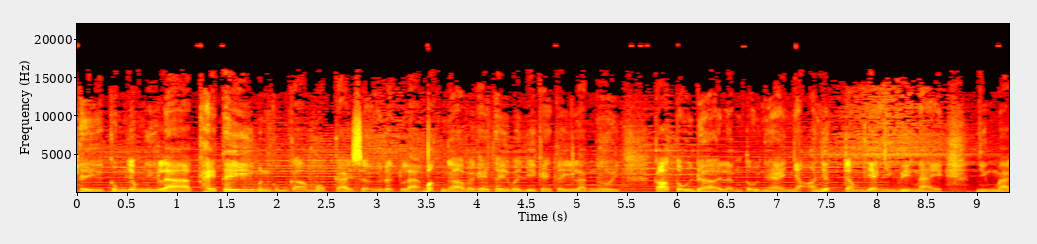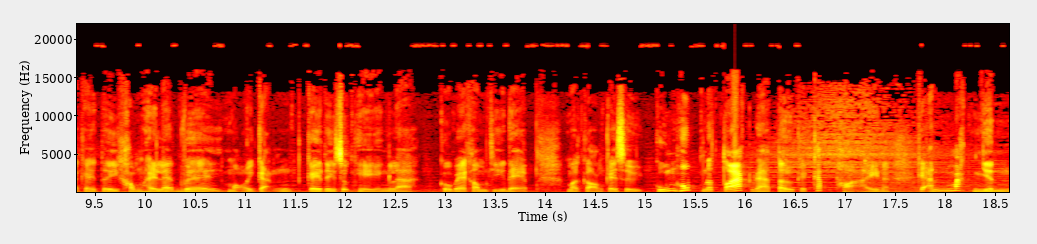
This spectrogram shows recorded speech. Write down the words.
Thì cũng giống như là KT mình cũng có một cái sự rất là bất ngờ với KT bởi vì KT là người có tuổi đời lẫn tuổi nghề nhỏ nhất trong dàn diễn viên này. Nhưng mà KT không hề lép vế, mỗi cảnh KT xuất hiện là cô bé không chỉ đẹp, mà còn cái sự cuốn hút nó toát ra từ cái cách thoại nè, cái ánh mắt nhìn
